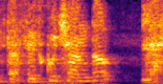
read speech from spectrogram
Estás escuchando La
